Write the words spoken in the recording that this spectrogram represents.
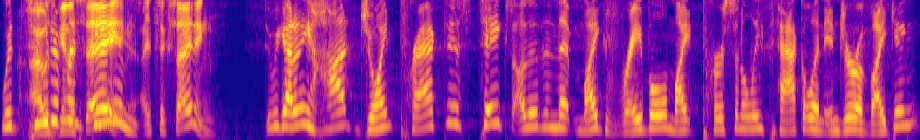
with two different say, teams. It's exciting. Do we got any hot joint practice takes other than that Mike Vrabel might personally tackle and injure a Viking?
